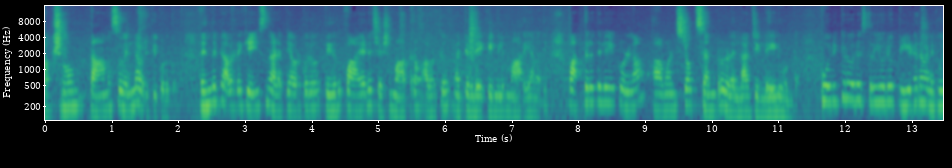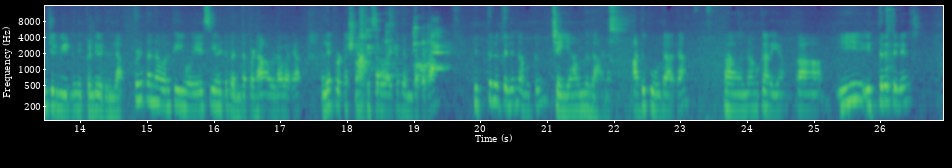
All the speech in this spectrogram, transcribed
ഭക്ഷണവും താമസവും എല്ലാം ഒരുക്കി കൊടുക്കും. എന്നിട്ട് അവരുടെ കേസ് നടത്തി അവർക്കൊരു തീർപ്പായതിനു ശേഷം മാത്രം അവർക്ക് മറ്റെവിടേക്കെങ്കിലും മാറിയാൽ മതി. അപ്പോൾ അത്തരത്തിലേക്കുള്ള വൺ സ്റ്റോപ്പ് സെന്ററുകൾ എല്ലാ ജില്ലയിലും ഉണ്ട്. അപ്പോൾ ഒരിക്കലും ഒരു സ്ത്രീ ഒരു പീഡനം അനുഭവിച്ചൊരു വീട്ടിൽ നിൽക്കേണ്ടി വരുന്നില്ല. അപ്പോഴും തന്നെ അവർക്ക് ഈ ഒ എ സി ആയിട്ട് ബന്ധപ്പെടാം അവിടെ വരാം അല്ലെങ്കിൽ പ്രൊട്ടക്ഷൻ ഓഫീസറുമായിട്ട് ബന്ധപ്പെടാം. ഇത്തരത്തിൽ നമുക്ക് ചെയ്യാവുന്നതാണ്. അതുകൂടാതെ നമുക്കറിയാം ഈ ഇത്തരത്തിൽ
